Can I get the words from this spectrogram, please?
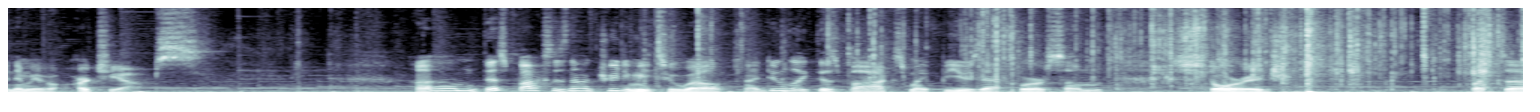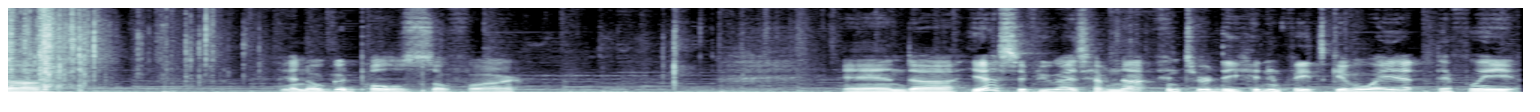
And then we have Archeops. Um, this box is not treating me too well. I do like this box. Might be use that for some storage. But, uh, yeah, no good pulls so far. And uh, yes, if you guys have not entered the Hidden Fates giveaway yet, definitely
